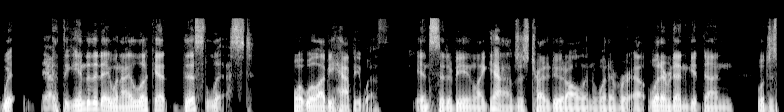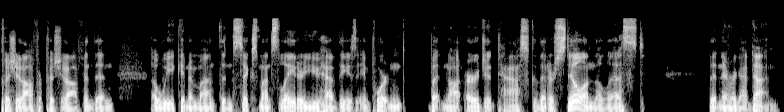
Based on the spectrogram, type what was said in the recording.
With, yeah. at the end of the day when i look at this list what will i be happy with? Instead of being like yeah i'll just try to do it all and whatever whatever doesn't get done we'll just push it off or push it off. And then a week and a month and six months later you have these important but not urgent tasks that are still on the list that never got done.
